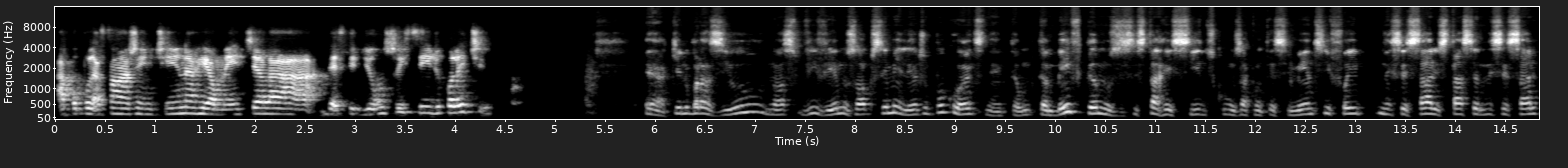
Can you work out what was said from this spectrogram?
a população argentina realmente ela decidiu um suicídio coletivo. É, aqui no Brasil nós vivemos algo semelhante um pouco antes, né? Então também ficamos estarrecidos com os acontecimentos e foi necessário, está sendo necessário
